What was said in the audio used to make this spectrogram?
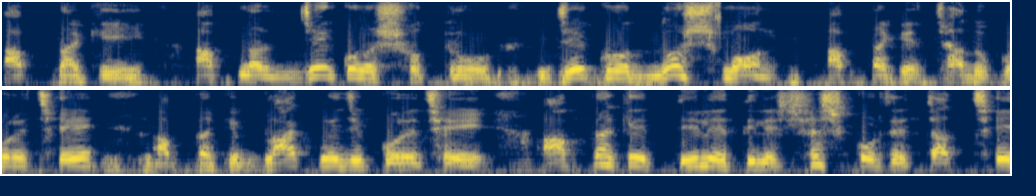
আপনাকে, আপনার যে কোনো শত্রু যে কোনো দুশ্মন আপনাকে জাদু করেছে, আপনাকে ব্ল্যাক ম্যাজিক করেছে, আপনাকে তিলে তিলে শেষ করতে চাচ্ছে,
